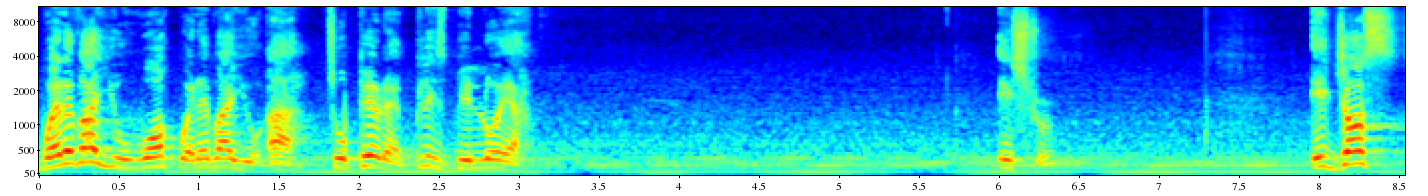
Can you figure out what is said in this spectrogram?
Wherever you walk, wherever you are, to parent, please be loyal. It's true. It just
